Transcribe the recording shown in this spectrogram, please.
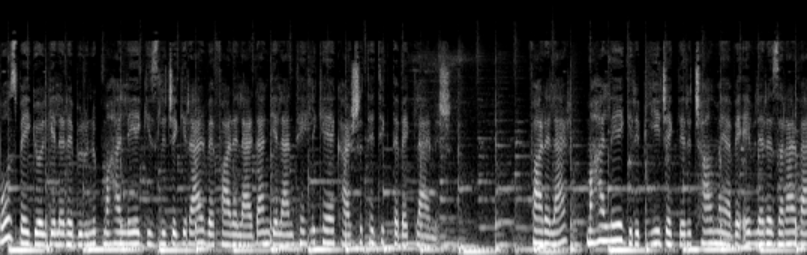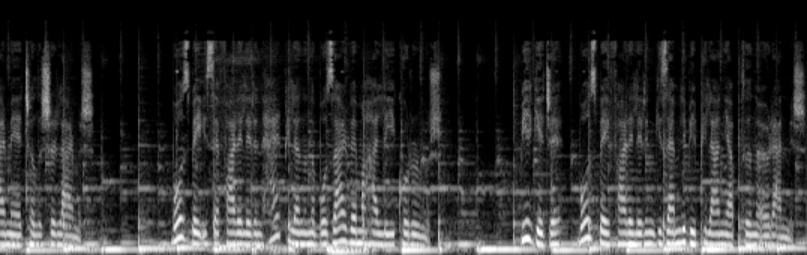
Bozbey gölgelere bürünüp mahalleye gizlice girer ve farelerden gelen tehlikeye karşı tetikte beklermiş. Fareler, mahalleye girip yiyecekleri çalmaya ve evlere zarar vermeye çalışırlarmış. Bozbey ise farelerin her planını bozar ve mahalleyi korurmuş. Bir gece, Bozbey farelerin gizemli bir plan yaptığını öğrenmiş.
